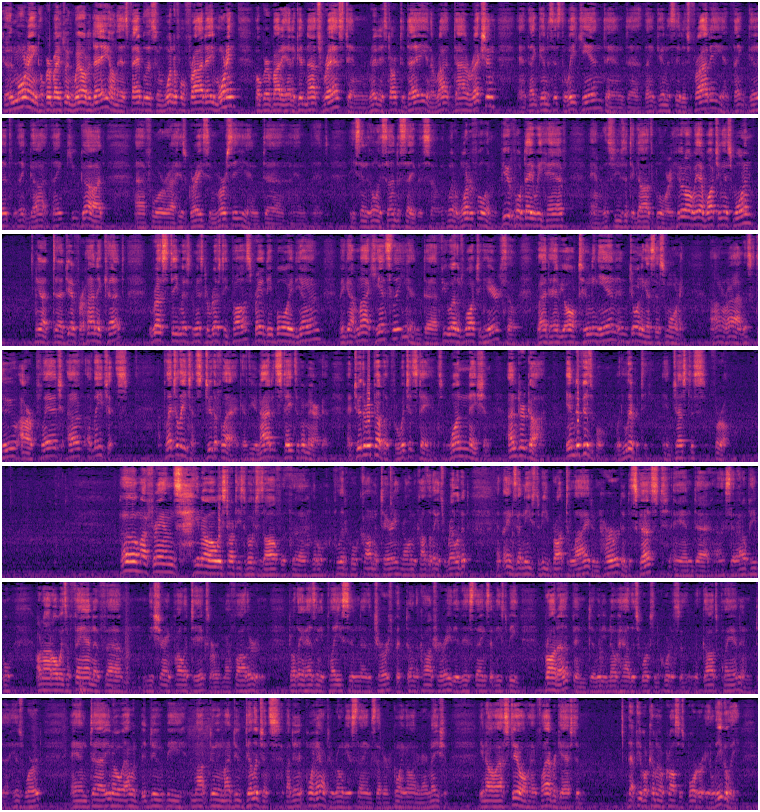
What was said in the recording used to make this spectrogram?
Good morning. Hope everybody's doing well today on this fabulous and wonderful Friday morning. Hope everybody had a good night's rest and ready to start today in the right direction. And thank goodness it's the weekend, and uh, thank goodness it is Friday, and thank good, thank God, thank you God uh, for uh, His grace and mercy, and uh, and He sent His only Son to save us. So what a wonderful and beautiful day we have and let's use it to God's glory. Who all we have watching this morning? We got uh, Jennifer Honeycutt, Rusty, Mr. Mr. Rusty Poss, Brandy Boyd Young. We got Mike Hensley and uh, a few others watching here. So glad to have you all tuning in and joining us this morning. All right, let's do our Pledge of Allegiance. I pledge allegiance to the flag of the United States of America and to the republic for which it stands, one nation, under God indivisible, with liberty and justice for all. Oh, my friends, you know, I always start these devotions off with a little political commentary, only because I think it's relevant and things that needs to be brought to light and heard and discussed. And uh, like I said, I know people are not always a fan of uh, me sharing politics or my father. And don't think it has any place in uh, the church, but on the contrary, it is things that needs to be brought up, and uh, we need to know how this works in accordance with God's plan and uh, His Word. And uh, you know, I would do be not doing my due diligence if I didn't point out erroneous things that are going on in our nation. You know, I still am flabbergasted that people are coming across this border illegally,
